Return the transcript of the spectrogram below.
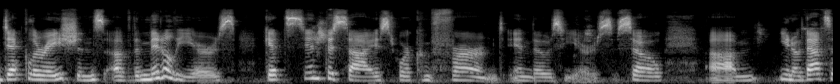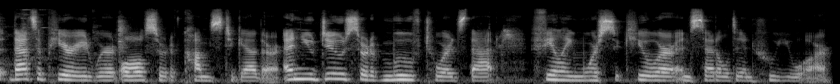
declarations of the middle years get synthesized or confirmed in those years. So, um, you know, that's that's a period where it all sort of comes together, and you do sort of move towards that feeling more secure and settled in who you are.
